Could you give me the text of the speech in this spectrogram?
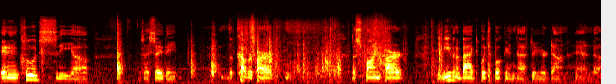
It includes the uh, as I say, the the cover part, the spine part, and even a bag to put your book in after you're done. And uh,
